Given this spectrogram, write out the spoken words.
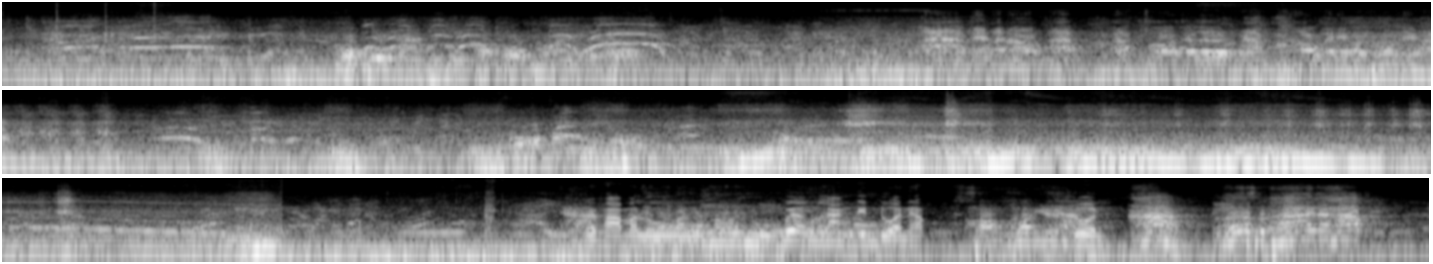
ผมดูการดีๆของคนเท่านั้นเองอ่า แม่มานอมครับกับทอเจริญครับ เข้าไปในคอนโทรลเลยครับโอ้ยปั้นไม่โอ้ยเดี๋ยวพามาดูเบื้องหลังดินด่วนครับสองคนนี้นู่นอ่าเบอร์สุดท้ายนะครับ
